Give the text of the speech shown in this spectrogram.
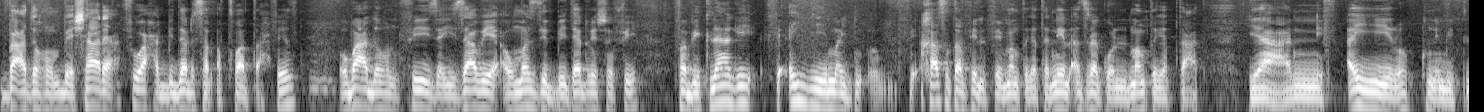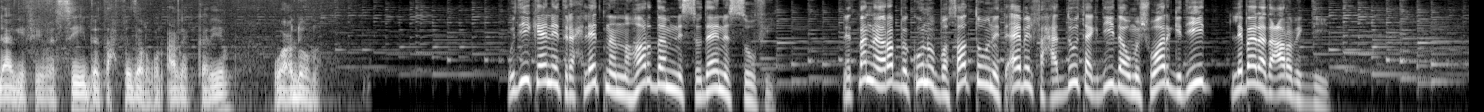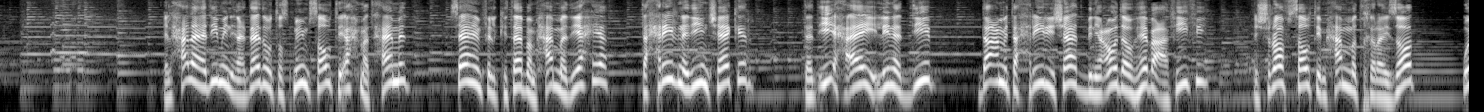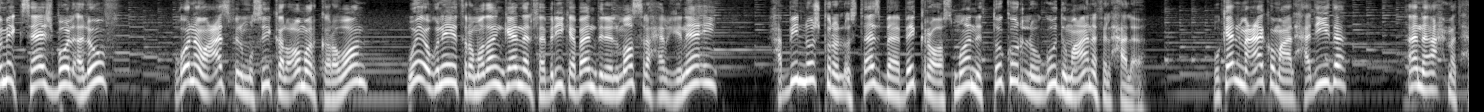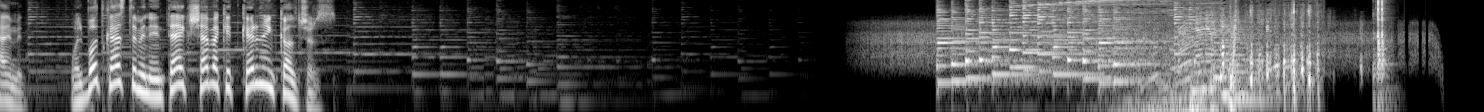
بعدهم بشارع في واحد بيدرس الأطفال تحفيظ وبعدهم في زي زاوية أو مسجد بيدرسوا فيه. فبتلاقي في أي مج... في خاصة في في منطقة النيل الأزرق والمنطقة بتاعت يعني في أي ركن بتلاقي في مسجد لتحفيظ القرآن الكريم وعلومه. ودي كانت رحلتنا النهاردة من السودان الصوفي. نتمنى يا رب تكونوا اتبسطتوا ونتقابل في حدوتة جديدة ومشوار جديد لبلد عربي جديد. الحلقة دي من إعداد وتصميم صوتي أحمد حامد ساهم في الكتابة محمد يحيى تحرير نادين شاكر تدقيق حقايق لينا الديب دعم تحريري شهد بن عودة وهبة عفيفي إشراف صوتي محمد خريزات ومكساج بول ألوف غنى وعزف الموسيقى لعمر كروان وأغنية رمضان جانا الفابريكا باند للمسرح الغنائي. حابين نشكر الأستاذ بابكر عثمان التكر لوجوده معانا في الحلقة. وكان معاكم على الحديدة أنا أحمد حامد والبودكاست من إنتاج شبكة Kerning Cultures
